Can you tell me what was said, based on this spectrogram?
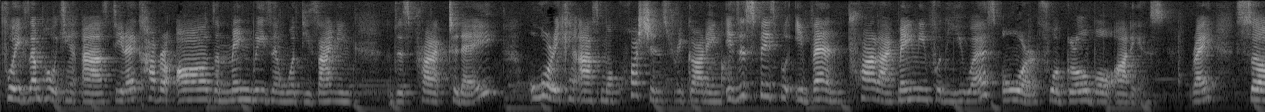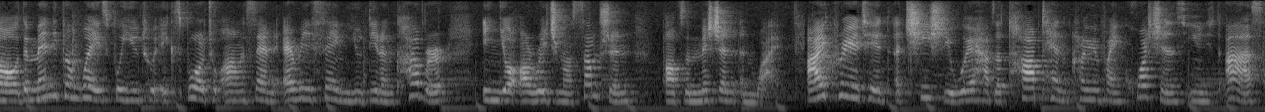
For example, we can ask, did I cover all the main reason we're designing this product today? Or you can ask more questions regarding, is this Facebook event product mainly for the US or for a global audience? right? So the many different ways for you to explore to understand everything you didn't cover in your original assumption of the mission and why. I created a cheat sheet where I have the top 10 clarifying questions you need to ask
